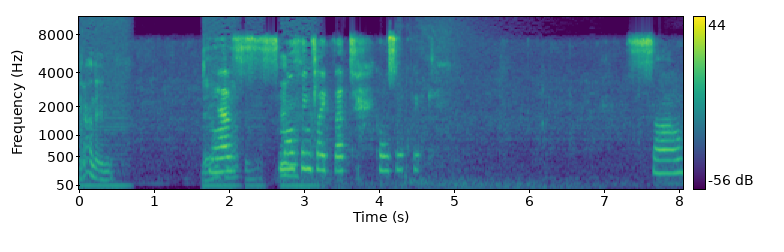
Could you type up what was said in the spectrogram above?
Yeah, they, they open Yes, up small game. things like that go so quick. So,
